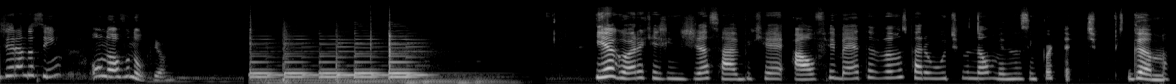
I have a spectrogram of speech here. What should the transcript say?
gerando assim um novo núcleo. E agora que a gente já sabe o que é alfa e beta, vamos para o último, não menos importante. Gama.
